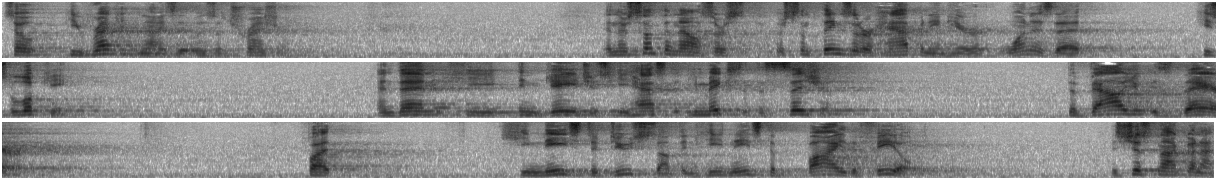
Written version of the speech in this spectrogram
So he recognized it was a treasure. And there's something else. There's, there's some things that are happening here. One is that he's looking. And then he engages. He has to, he makes a decision. The value is there. But he needs to do something. He needs to buy the field. It's just not going to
